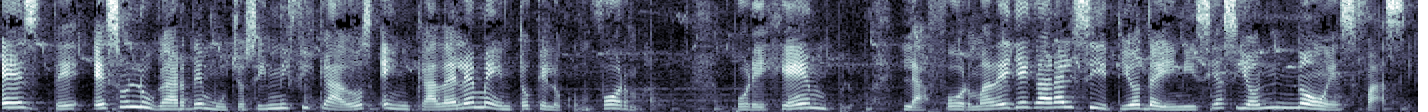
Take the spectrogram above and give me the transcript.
este es un lugar de muchos significados en cada elemento que lo conforma. Por ejemplo, la forma de llegar al sitio de iniciación no es fácil.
